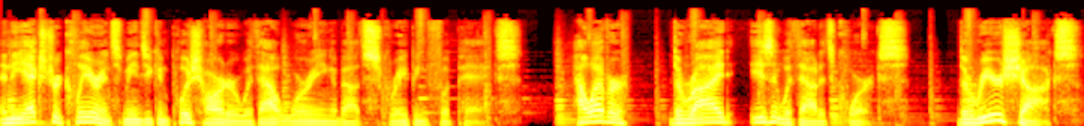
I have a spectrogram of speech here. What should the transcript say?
and the extra clearance means you can push harder without worrying about scraping foot pegs. However, the ride isn't without its quirks. The rear shocks,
